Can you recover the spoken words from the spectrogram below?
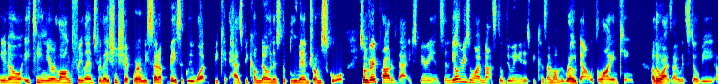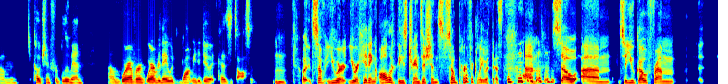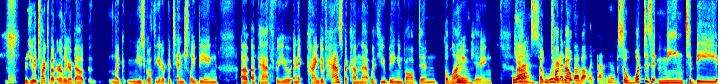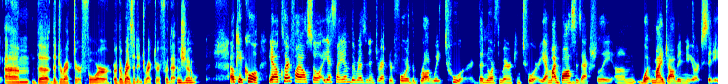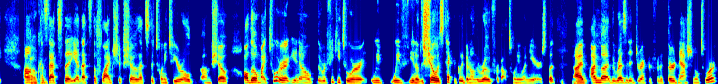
you know 18 year long freelance relationship where we set up basically what beca- has become known as the blue man drum school so i'm very proud of that experience and the only reason why i'm not still doing it is because i'm on the road now with the lion king mm. otherwise mm. i would still be um, coaching for blue man um, wherever wherever they would want me to do it because it's awesome Mm. Well, it's so you were you were hitting all of these transitions so perfectly with this. Um, so um, so you go from because you had talked about earlier about uh, like musical theater potentially being a, a, path for you and it kind of has become that with you being involved in the lion mm. king yeah um, so weird. talk about about like that yeah. so what does it mean to be um, the the director for or the resident director for that mm-hmm. show Okay, cool. Yeah, I'll clarify also. Yes, I am the resident director for the Broadway tour, the North American tour. Yeah, my boss mm-hmm. is actually um, what my job in New York City, because um, okay. that's the yeah that's the flagship show. That's the 22 year old um, show. Although my tour, you know, the Rafiki tour, we've we've you know the show has technically been on the road for about 21 years, but mm-hmm. I'm I'm uh, the resident director for the third national tour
